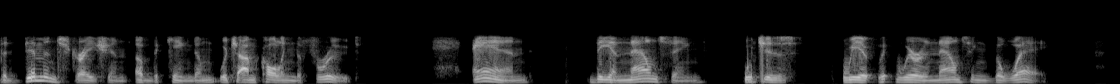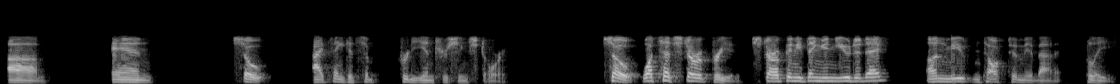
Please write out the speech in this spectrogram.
the demonstration of the kingdom, which I'm calling the fruit, and the announcing, which is we, we're announcing the way. Um, and so I think it's a pretty interesting story. So, what's that stir up for you? Stir up anything in you today? Unmute and talk to me about it, please.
